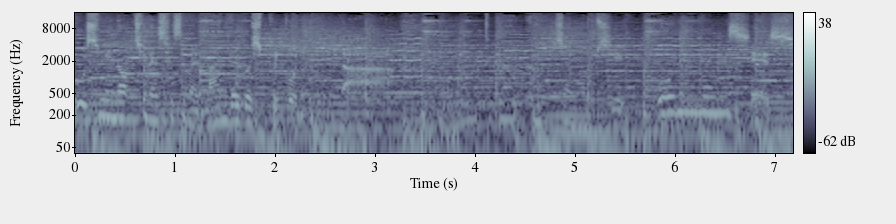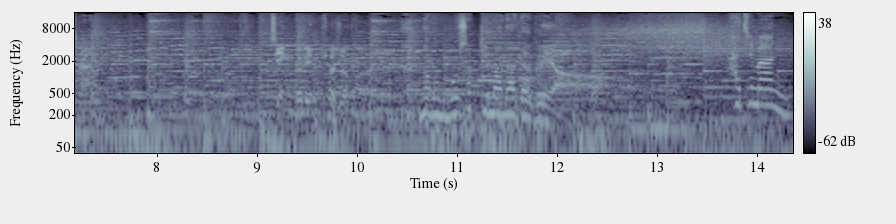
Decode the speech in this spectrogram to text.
웃음이 넘치는 세상을 만들고 싶을 뿐입니다. 걱정 없이 웃는 세상. 찡그린 표정은 너무 무섭기만 하다고요. 하지만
